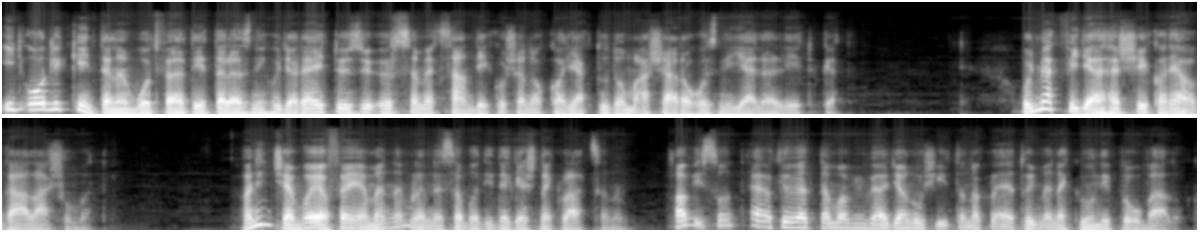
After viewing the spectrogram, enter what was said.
Így Orlik kénytelen volt feltételezni, hogy a rejtőző őrszemek szándékosan akarják tudomására hozni jelenlétüket. Hogy megfigyelhessék a reagálásomat. Ha nincsen vaj a fejemen, nem lenne szabad idegesnek látszanom. Ha viszont elkövettem, amivel gyanúsítanak, lehet, hogy menekülni próbálok.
